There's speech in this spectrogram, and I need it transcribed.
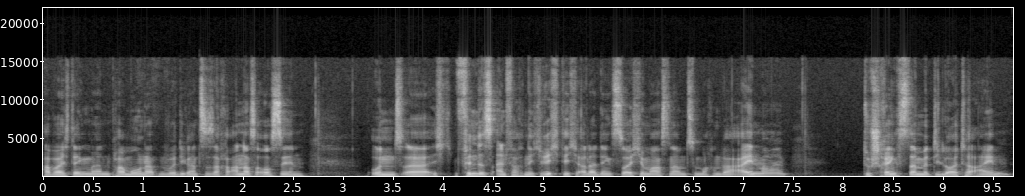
aber ich denke mal, in ein paar Monaten wird die ganze Sache anders aussehen. Und äh, ich finde es einfach nicht richtig, allerdings solche Maßnahmen zu machen, weil einmal, du schränkst damit die Leute ein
